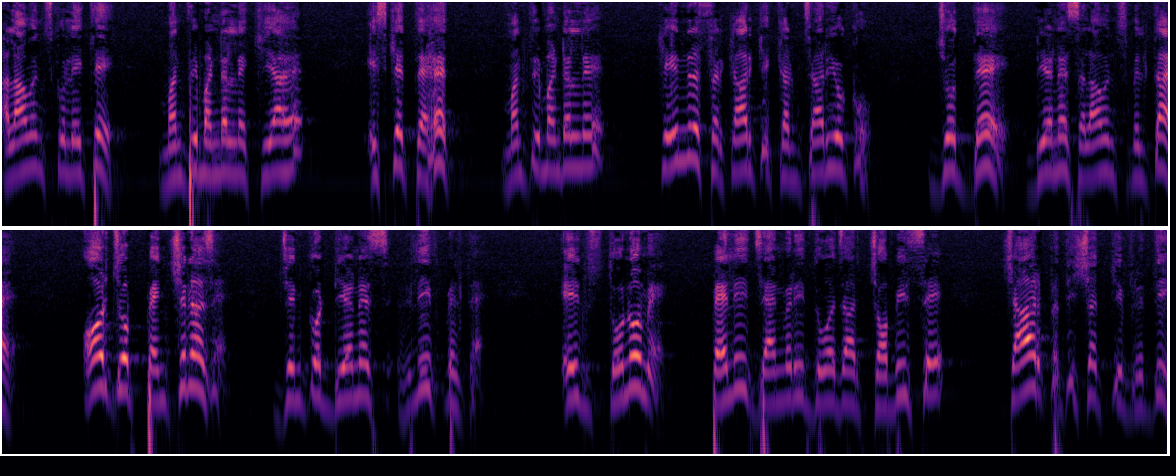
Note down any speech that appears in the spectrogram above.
अलाउंस को लेके मंत्रिमंडल ने किया है। इसके तहत मंत्रिमंडल ने केंद्र सरकार के कर्मचारियों को जो दे डियरनेस अलाउंस मिलता है, और जो पेंशनर्स हैं, जिनको डीएनएस रिलीफ मिलता है, इन दोनों में पहली जनवरी 2024 से चार प्रतिशत की वृद्धि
